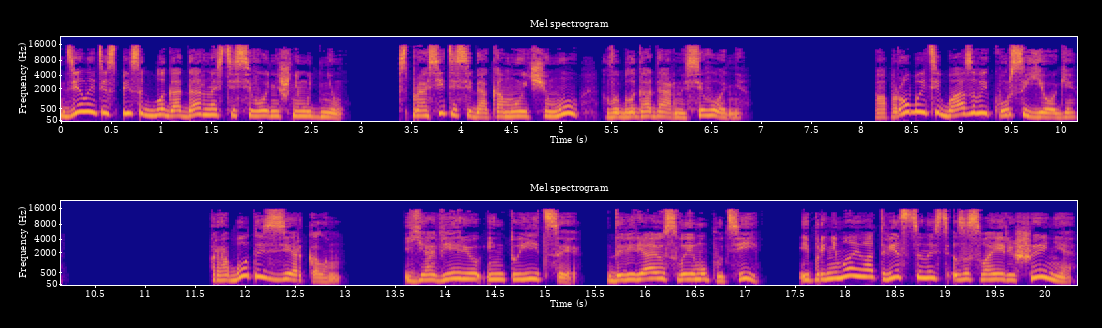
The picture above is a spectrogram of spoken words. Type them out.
делайте список благодарности сегодняшнему дню. Спросите себя, кому и чему вы благодарны сегодня. Попробуйте базовый курс йоги. Работа с зеркалом. Я верю интуиции доверяю своему пути и принимаю ответственность за свои решения,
